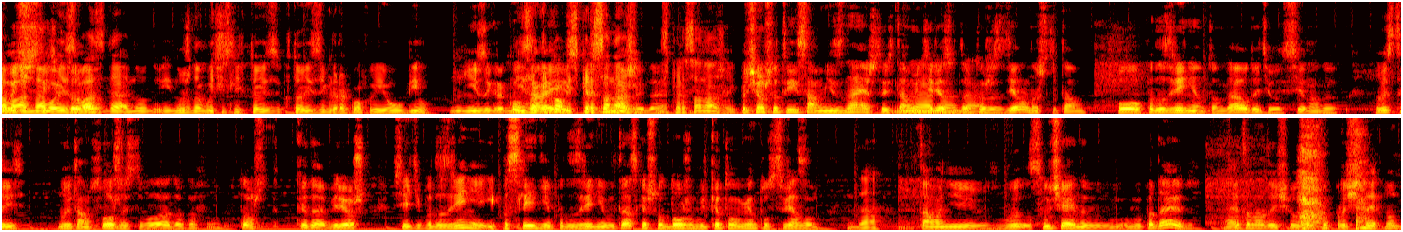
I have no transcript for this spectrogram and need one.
одного, одного из кто- вас, да. Ну и нужно вычислить, кто из, кто из игроков ее убил. Не из игроков, Не из а игроков, из из персонажей. да. Из персонажей. Причем, что ты и сам не знаешь, то есть там Да, интересно да, так да. тоже сделано, что там по подозрениям там, да, вот эти вот все надо выставить. Ну и там сложность была только в том, что когда берешь все эти подозрения и последнее подозрение вытаскиваешь, он должен быть к этому моменту связан. Да. Там они вы- случайно выпадают, а это надо еще вот прочитать. Ну,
